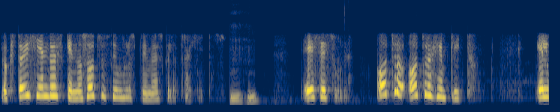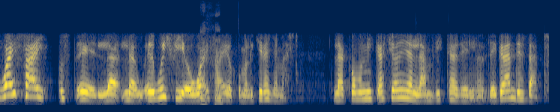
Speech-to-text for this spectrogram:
Lo que estoy diciendo es que nosotros fuimos los primeros que lo trajimos. Ese es uno. Otro, otro ejemplito. El Wi-Fi, el Wi-Fi o Wi-Fi o como le quiera llamar, la comunicación inalámbrica de, de grandes datos.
